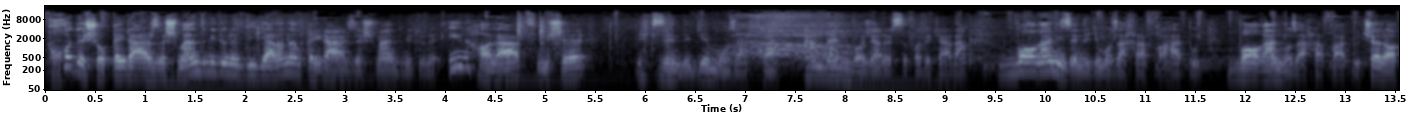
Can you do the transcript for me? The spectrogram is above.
خودشو غیر ارزشمند می‌دونه دیگران هم غیر ارزشمند می‌دونه. این حالت میشه یک زندگی مزخرف. عمدن این واژه رو استفاده کردم. واقعا این زندگی مزخرف خواهد بود. واقعا مزخرف خواهد بود. چرا؟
